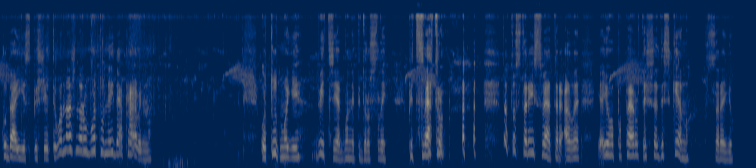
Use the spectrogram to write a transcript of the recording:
Куди її спішити? Вона ж на роботу не йде правильно. Отут мої, дивіться, як вони підросли під светром. То старий светр, але я його поперути ще десь кину в сараю.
